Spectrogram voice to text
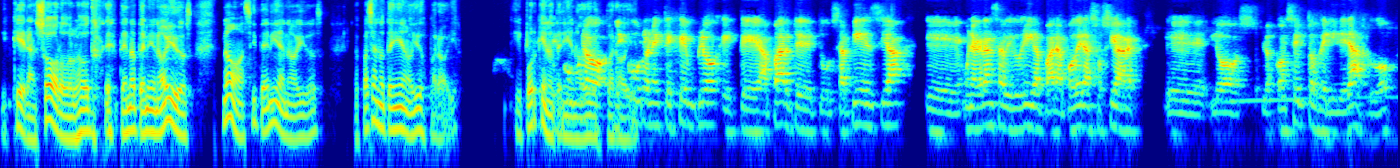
¿Y qué eran sordos los otros? Este, no tenían oídos. No, sí tenían oídos. Los que no tenían oídos para oír. ¿Y por qué no tenían oídos para oír? en este ejemplo, este, aparte de tu sapiencia, eh, una gran sabiduría para poder asociar eh, los, conceptos de liderazgo.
